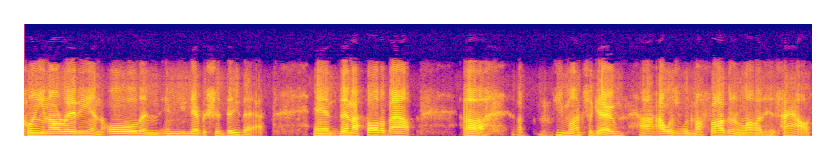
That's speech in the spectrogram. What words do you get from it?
clean already and oiled, and and you never should do that. And then I thought about uh, a few months ago, I was with my father-in-law at his house,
